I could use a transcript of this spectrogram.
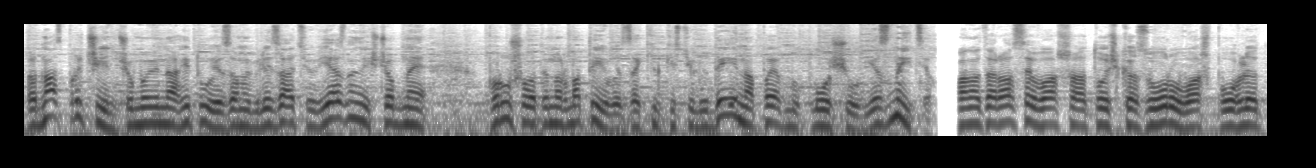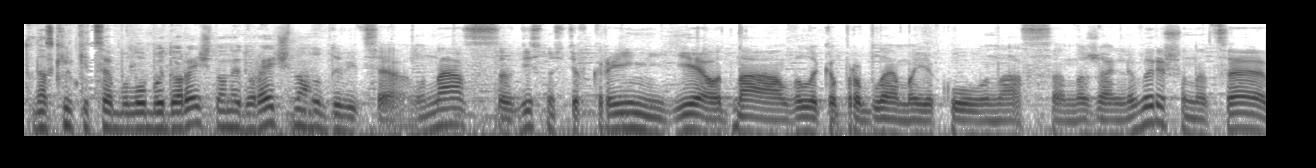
Одна з причин, чому він агітує за мобілізацію в'язнених, щоб не порушувати нормативи за кількістю людей на певну площу у в'язницях. Пане Тарасе, ваша точка зору, ваш погляд, наскільки це було би доречно, недоречно? Ну, дивіться, у нас в дійсності в країні є одна велика проблема, яку у нас, на жаль, не вирішена. Це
